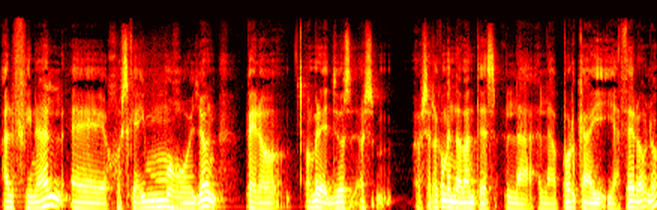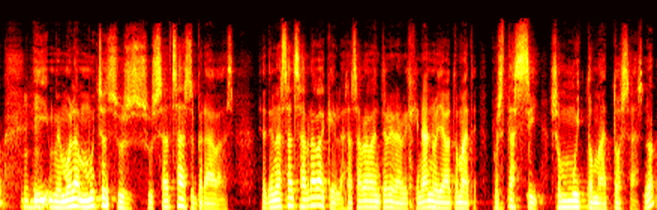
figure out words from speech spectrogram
al final, eh, jo, es que hay un mogollón. Pero, hombre, yo os, os- os he recomendado antes la, la porca y, y acero, ¿no? Y me molan mucho sus, sus salsas bravas. O sea, tiene una salsa brava que la salsa brava en teoría, la original, no lleva tomate. Pues estas sí, son muy tomatosas, ¿no?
